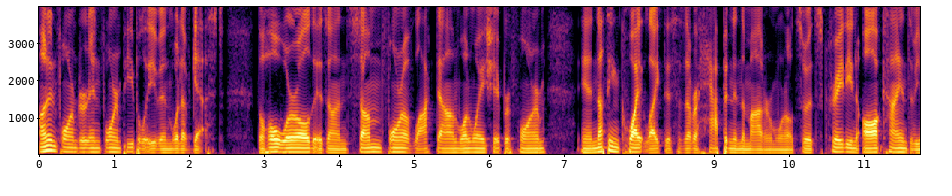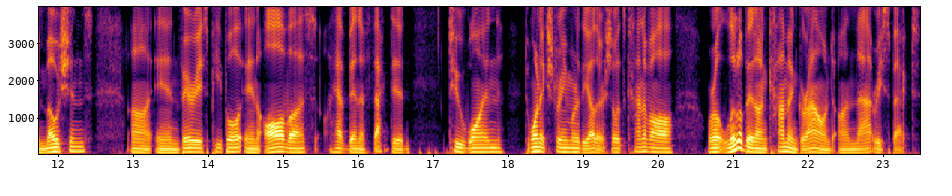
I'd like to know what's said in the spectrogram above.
uninformed or informed people even would have guessed. The whole world is on some form of lockdown, one way, shape, or form, and nothing quite like this has ever happened in the modern world. So it's creating all kinds of emotions uh, in various people, and all of us have been affected to one to one extreme or the other. So it's kind of all we're a little bit on common ground on that respect,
